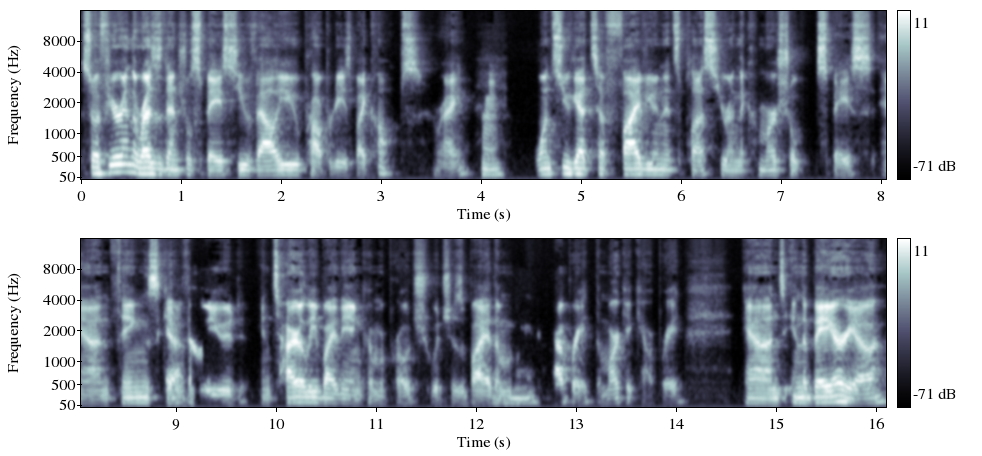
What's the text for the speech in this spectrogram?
so if you're in the residential space, you value properties by comps, right? Mm-hmm. Once you get to five units plus, you're in the commercial space and things get yeah. valued entirely by the income approach, which is by the mm-hmm. cap rate, the market cap rate. And in the Bay Area,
